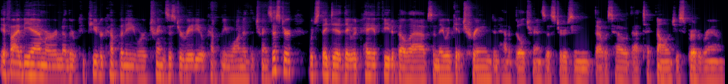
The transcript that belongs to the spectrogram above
if IBM or another computer company or transistor radio company wanted the transistor, which they did, they would pay a fee to Bell Labs and they would get trained in how to build transistors. And that was how that technology spread around.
